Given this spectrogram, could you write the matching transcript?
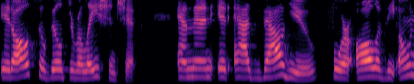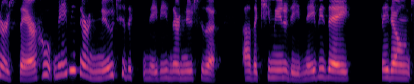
it also builds a relationship and then it adds value for all of the owners there who maybe they're new to the maybe they're new to the uh, the community. Maybe they they don't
